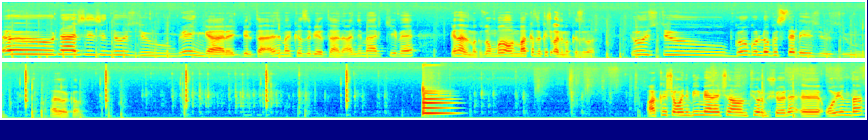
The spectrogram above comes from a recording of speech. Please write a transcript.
Oo, nasılsın dostum? Rengarenk bir tane anime kızı bir tane anime erkeği ve genel anime kızı. Buna anime kızı kaç anime kızı var? Dostum. Google logosuna benziyorsun. Hadi bakalım. Arkadaşlar oyunu bilmeyenler için anlatıyorum şöyle. Ee, oyunda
